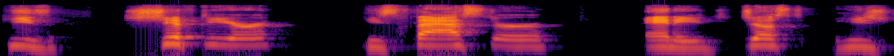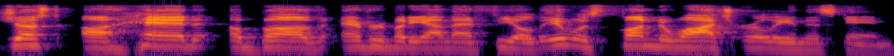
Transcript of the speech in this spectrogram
he's shiftier, he's faster, and he just he's just ahead above everybody on that field. It was fun to watch early in this game.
